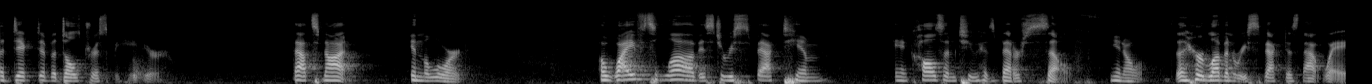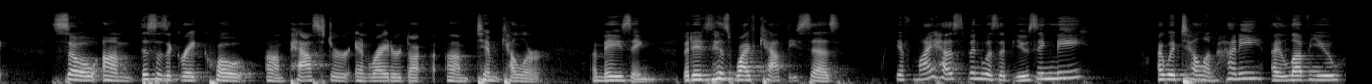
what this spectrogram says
addictive, adulterous behavior. That's not in the Lord. A wife's love is to respect him and calls him to his better self. You know, the, her love and respect is that way. So, um, this is a great quote, um, pastor and writer um, Tim Keller. Amazing. But his wife, Kathy, says, If my husband was abusing me, I would tell him, honey, I love you.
